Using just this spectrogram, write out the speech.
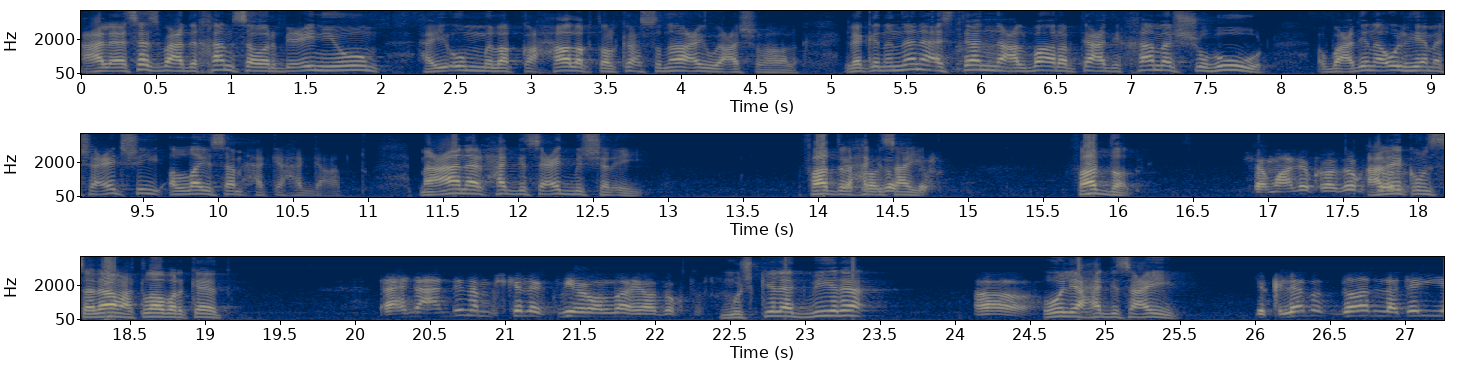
على أساس بعد 45 يوم هيقوم ملقحها لك تلقيح صناعي ويعشرها لك لكن إن أنا أستنى على البقرة بتاعتي خمس شهور وبعدين أقول هي ما شاعتش الله يسامحك يا حاج عبده معانا الحاج سعيد من الشرقية. اتفضل يا حاج سعيد. اتفضل. السلام عليكم يا دكتور. عليكم السلام ورحمة الله وبركاته. إحنا عندنا مشكلة كبيرة والله يا دكتور. مشكلة كبيرة؟ آه. قول يا حاج سعيد. الكلاب الضاله دي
